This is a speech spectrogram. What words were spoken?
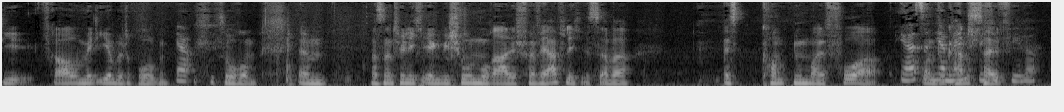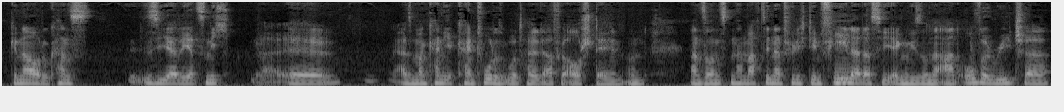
die Frau mit ihr betrogen. Ja. So rum. Ähm, was natürlich irgendwie schon moralisch verwerflich ist, aber es kommt nun mal vor. Ja, es sind ja menschliche halt- Fehler. Genau, du kannst sie ja jetzt nicht, äh, also man kann ihr kein Todesurteil dafür ausstellen. Und ansonsten macht sie natürlich den Fehler, Mhm. dass sie irgendwie so eine Art Overreacher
